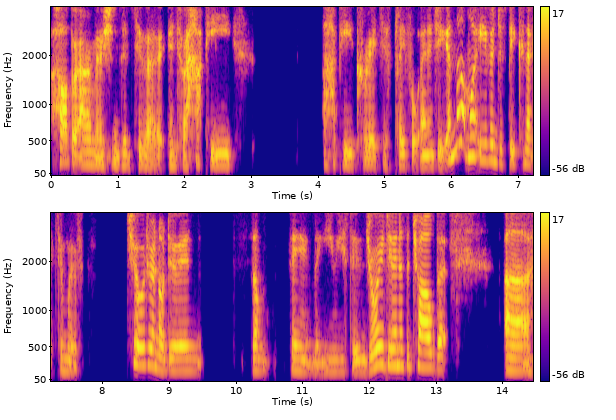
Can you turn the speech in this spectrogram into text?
harbor our emotions into a into a happy, a happy, creative, playful energy, and that might even just be connecting with children or doing something that you used to enjoy doing as a child, but uh,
